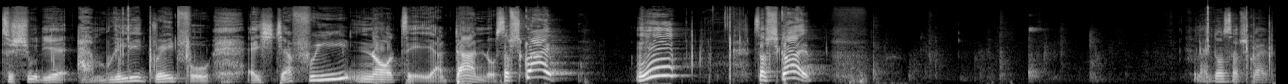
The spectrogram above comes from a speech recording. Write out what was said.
to shoot. Yeah, I'm really grateful. It's Jeffrey Nortey Adano. Subscribe. Hmm? Subscribe. Feel like don't subscribe.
